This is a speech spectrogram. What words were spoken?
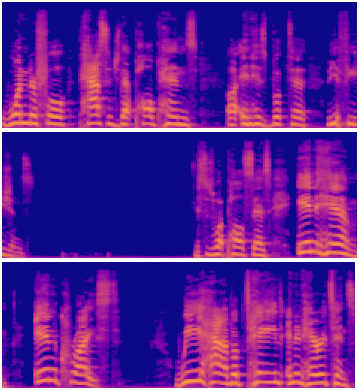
wonderful passage that Paul pens uh, in his book to the Ephesians. This is what Paul says In him, in Christ, we have obtained an inheritance,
